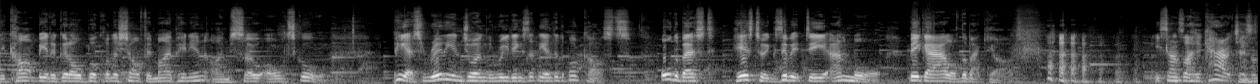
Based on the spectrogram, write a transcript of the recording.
You can't beat a good old book on the shelf, in my opinion. I'm so old school. P.S. Really enjoying the readings at the end of the podcasts. All the best. Here's to Exhibit D and more. Big Al of the backyard. he sounds like a character, doesn't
